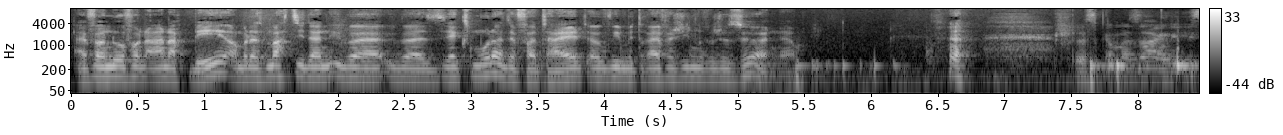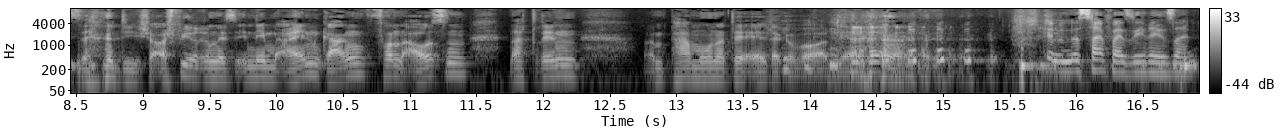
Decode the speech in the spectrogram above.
einfach nur von A nach B, aber das macht sie dann über, über sechs Monate verteilt, irgendwie mit drei verschiedenen Regisseuren. Ja. Das kann man sagen. Die, ist, die Schauspielerin ist in dem einen Gang von außen nach drinnen ein paar Monate älter geworden. Ja. Könnte eine Sci-Fi-Serie sein.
